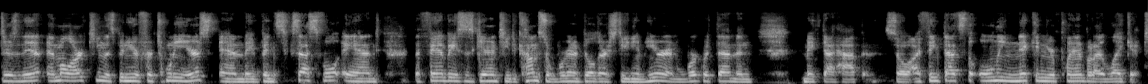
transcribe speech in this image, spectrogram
there's an MLR team that's been here for 20 years and they've been successful and the fan base is guaranteed to come. So we're going to build our stadium here and work with them and make that happen. So I think that's the only nick in your plan, but I like it.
